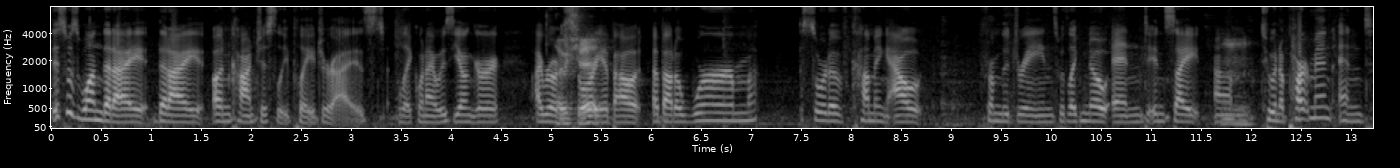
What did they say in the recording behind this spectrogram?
This was one that I that I unconsciously plagiarized. Like when I was younger, I wrote Oh, a story shit. about about a worm sort of coming out from the drains with like no end in sight um, Mm. to an apartment and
